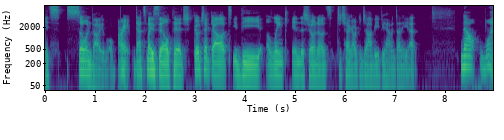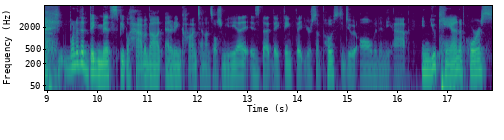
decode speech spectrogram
it's so invaluable. All right, that's my sale pitch. Go check out the link in the show notes to check out Kajabi if you haven't done it yet. Now, one of the big myths people have about editing content on social media is that they think that you're supposed to do it all within the app. And you can, of course.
